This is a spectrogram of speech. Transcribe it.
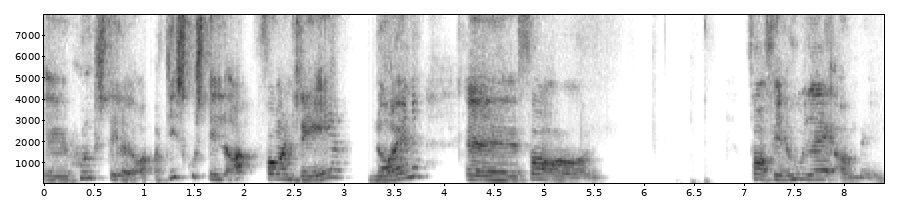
øh, hun stillede op, og de skulle stille op for en læge, nøgne, øh, for, at, for at finde ud af, om øh,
